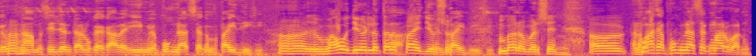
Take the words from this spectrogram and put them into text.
કેવું નામ સિજન્ટાનું કંઈક આવે એ મેં ફૂગનાશક અમે પાઈ દીધી હા વાવ દો એટલે તરત પાઈ દો છો. પાઈ બરોબર છે. અને માથે ફૂગનાશક મારવાનું.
